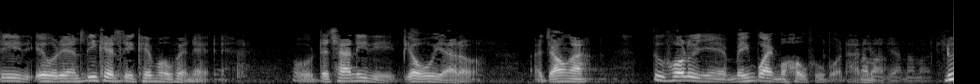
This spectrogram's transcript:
လေးဟိုရင်လိခက်လိခက်မဟုတ်ပဲနဲ့ ဟိုတခြားနည်းတွေပြောဖို့ရတော့အကြောင်းကသူ့ဖောလို့ရင် main point မဟုတ်ဘူးပေါ့ဒါမှန်ပါဗျာမှန်ပါလူ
